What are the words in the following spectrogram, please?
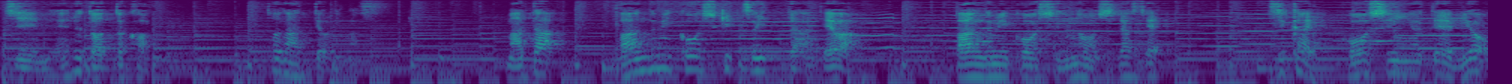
gmail.com となっております。また、番組公式ツイッターでは、番組更新のお知らせ、次回更新予定日を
